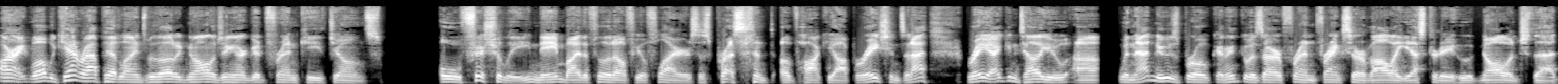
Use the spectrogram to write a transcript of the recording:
All right. Well, we can't wrap headlines without acknowledging our good friend Keith Jones, officially named by the Philadelphia Flyers as president of hockey operations. And I, Ray, I can tell you, uh, when that news broke, I think it was our friend Frank Seravalli yesterday who acknowledged that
